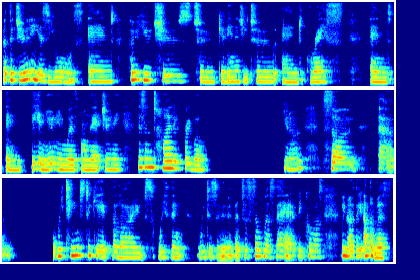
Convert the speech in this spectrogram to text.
But the journey is yours, and who you choose to give energy to and grace and and be in union with on that journey is entirely free will, you know. So um, we tend to get the lives we think we deserve. It's as simple as that because, you know, the other myth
